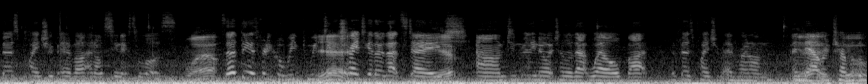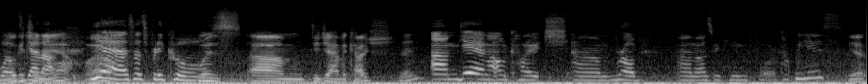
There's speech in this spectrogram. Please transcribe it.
first plane trip ever and I was sitting next to Loz. Wow. So I think that's pretty cool. We, we Yeah. did train together at that stage. Yep. Um, didn't really know each other that well, but the first plane trip I ever went on, and Yeah, now we've travelled cool. the world Look together. Wow. Yeah, so that's pretty cool. Was um, did you have a coach then? um, yeah, my old coach, um, Rob. Um, I was with him for a couple of years. Yep.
